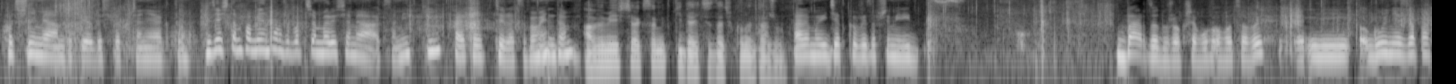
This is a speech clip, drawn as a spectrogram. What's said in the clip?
Choć nie miałam takiego doświadczenia jak ty. Gdzieś tam pamiętam, że babcia Marysia miała aksamitki, ale to tyle, co pamiętam. A wy mieliście aksamitki? Dajcie znać w komentarzu. Ale moi dziadkowie zawsze mieli bardzo dużo krzewów owocowych i ogólnie zapach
